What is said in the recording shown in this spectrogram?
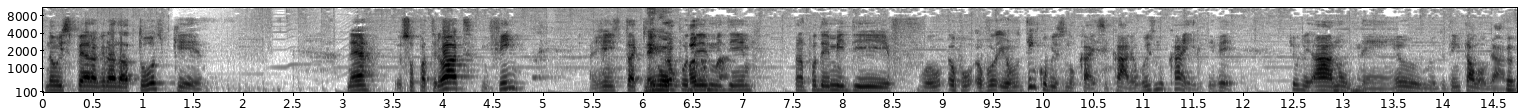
Não espero agradar a todos, porque né, eu sou patriota, enfim. A gente tá aqui para poder medir. Pra poder medir. Eu, eu, vou, eu, vou, eu, tem como esnucar esse cara? Eu vou esnucar ele, quer ver? Deixa eu ver. Ah, não tem. Eu, meu Deus, tem que estar logado.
